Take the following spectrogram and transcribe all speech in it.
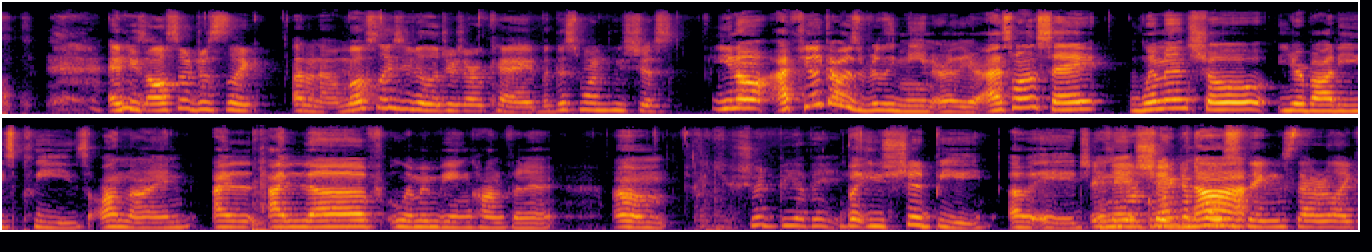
and he's also just like I don't know. Most lazy villagers are okay, but this one he's just You know, I feel like I was really mean earlier. I just want to say, women show your bodies, please, online. I I love women being confident. Um, you should be of age. but you should be of age, if and it going should to not. post things that are like,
